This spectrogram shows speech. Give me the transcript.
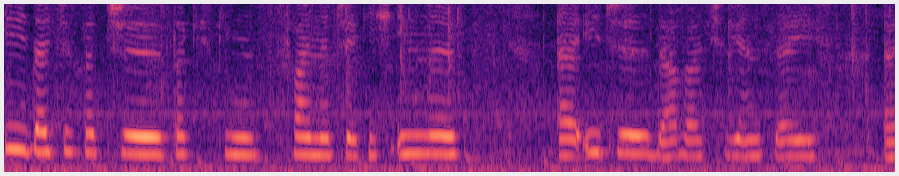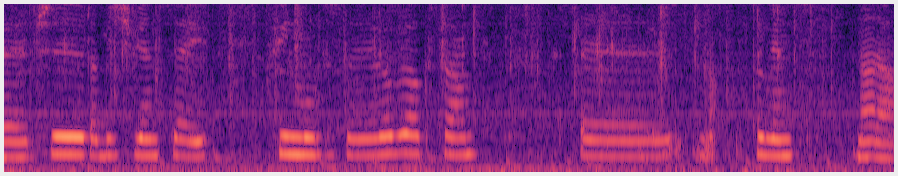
I dajcie znać, czy taki skin jest fajny, czy jakiś inny. E, I czy dawać więcej, e, czy robić więcej filmów z Robloxa. No, to więc nara.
